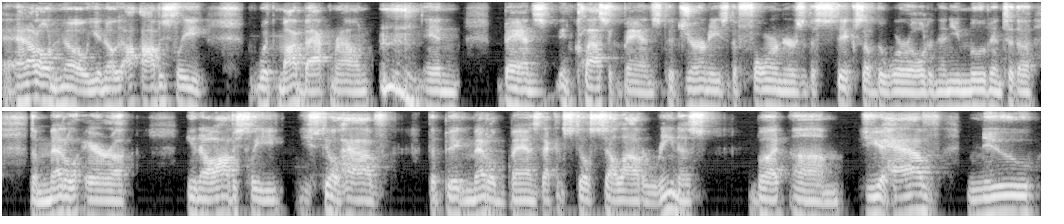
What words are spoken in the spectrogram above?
and i don't know you know obviously with my background in bands in classic bands the journeys the foreigners the Styx of the world and then you move into the the metal era you know obviously you still have the big metal bands that can still sell out arenas but um, do you have new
